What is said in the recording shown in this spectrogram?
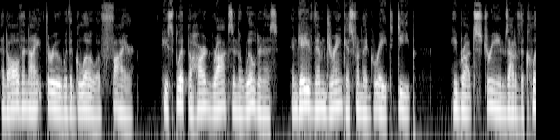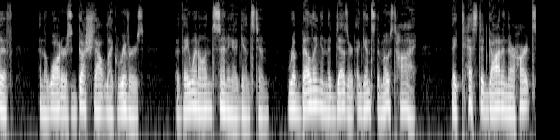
and all the night through with a glow of fire. He split the hard rocks in the wilderness, and gave them drink as from the great deep. He brought streams out of the cliff, and the waters gushed out like rivers. But they went on sinning against him, rebelling in the desert against the Most High. They tested God in their hearts,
